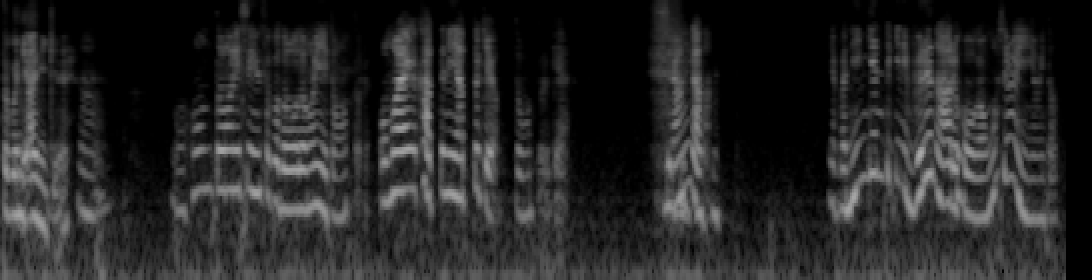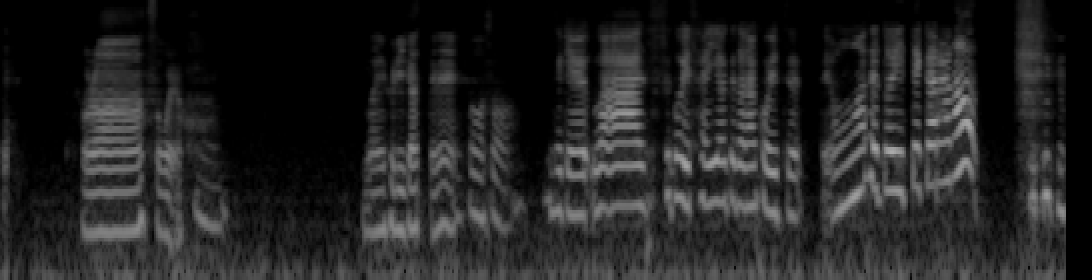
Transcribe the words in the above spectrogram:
特に兄貴ね。うん。もう本当に心底どうでもいいと思っとる。お前が勝手にやっとけよって思っとるけ。知らんがな。やっぱ人間的にブレのある方が面白いんよ、見とって。ほらそうようん。前振りがあってねそうそう。じゃけ、うわー、すごい最悪だな、こいつって思わせといてからの、レジャー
